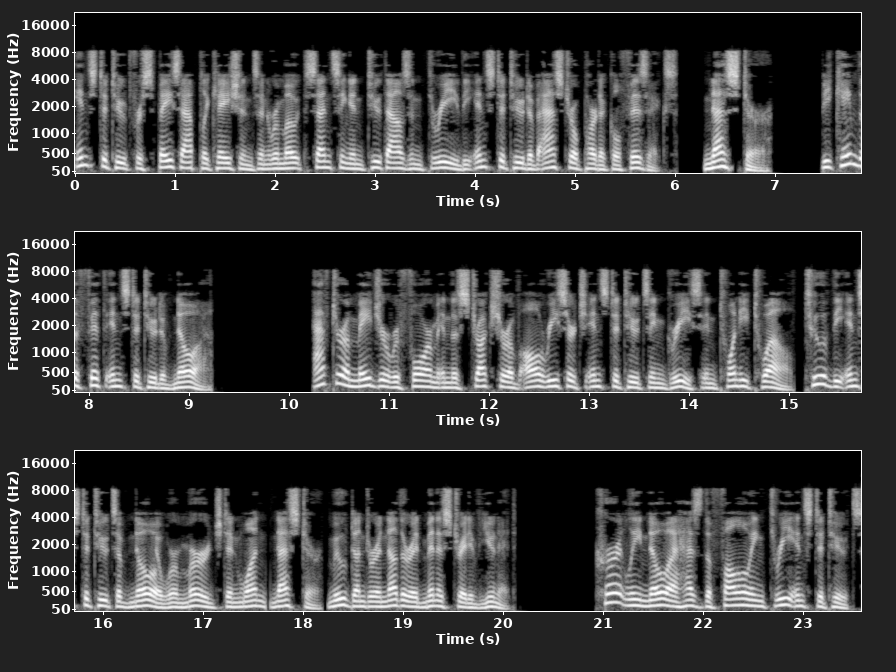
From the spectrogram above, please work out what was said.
Institute for Space Applications and Remote Sensing in 2003 the Institute of Astroparticle Physics Nestor, became the fifth institute of NOAA. After a major reform in the structure of all research institutes in Greece in 2012, two of the institutes of NOAA were merged and one Nestor moved under another administrative unit. Currently NOAA has the following three institutes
